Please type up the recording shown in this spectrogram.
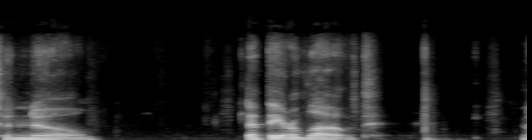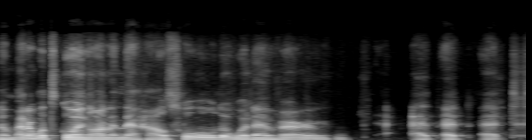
to know that they are loved no matter what's going on in their household or whatever, at at at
